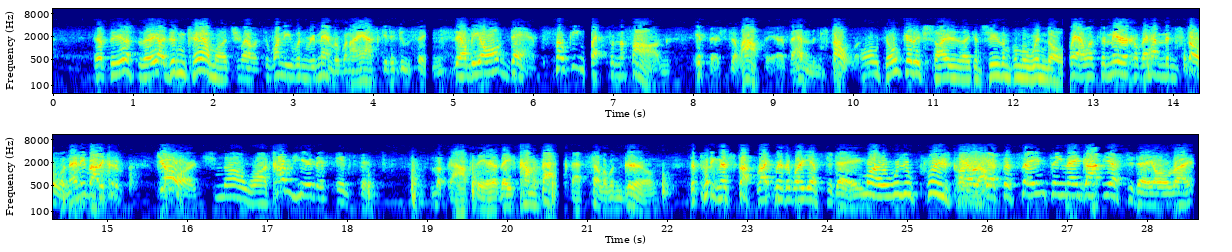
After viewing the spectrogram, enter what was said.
After yesterday, I didn't care much. Well, it's a wonder you wouldn't remember when I ask you to do things. They'll be all damp, soaking wet from the fog. If they're still out there, if they haven't been stolen. Oh, don't get excited. I can see them from the window. Well, it's a miracle they haven't been stolen. Anybody could have. George! Now what? Come here this instant. Look out there. They've come back, that fellow and girl. They're putting their stuff right where they were yesterday. Myra, will you please cut They'll it out? get the same thing they got yesterday, all right.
